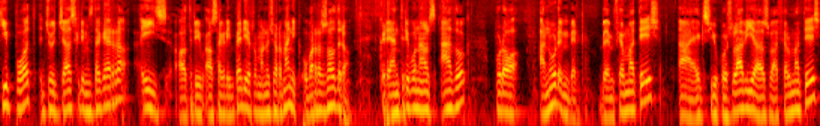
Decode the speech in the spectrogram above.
qui pot jutjar els crims de guerra. Ells, el, tri- el Sacre Imperi Romano-Germànic, ho va resoldre creant tribunals ad hoc, però a Nuremberg vam fer el mateix, a ex-Yugoslàvia es va fer el mateix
